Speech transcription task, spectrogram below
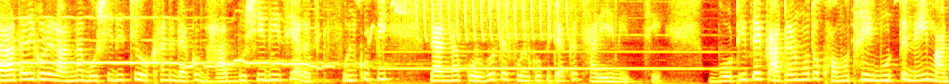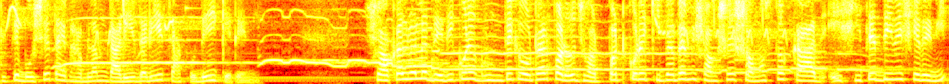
তাড়াতাড়ি করে রান্না বসিয়ে দিচ্ছি, ওখানে দেখো ভাত বসিয়ে দিয়েছি আর আজকে ফুলকপি রান্না করব তাই ফুলকপিটাকে ছাড়িয়ে নিচ্ছি। বটিতে কাটার মতো ক্ষমতা এই মুহূর্তে নেই, মাটিতে বসে তাই ভাবলাম দাঁড়িয়ে দাঁড়িয়ে চাকু দিয়েই কেটে নিই। সকালবেলা দেরি করে ঘুম থেকে ওঠার পরও ঝটপট করে কীভাবে আমি সংসারের সমস্ত কাজ এই শীতের দিনে সেরে নিই,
